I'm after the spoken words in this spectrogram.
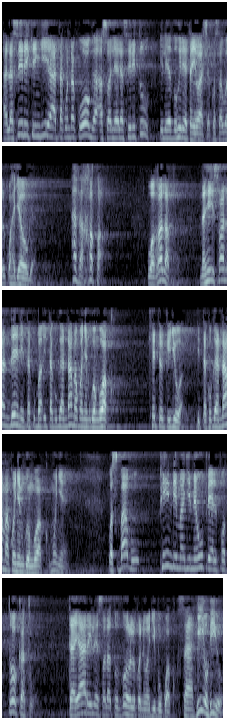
Alasiri kiingia atakwenda kuoga aswali alasiri tu ile dhuhuri ataiacha kwa sababu alikuwa hajaoga. Hadha khata wa ghalat na hii swala ndeni itakugandama kwenye mgongo wako. Kete ukijua itakugandama kwenye mgongo wako mwenyewe. Kwa sababu pindi maji meupe yalipotoka tu tayari ile salatu dhuhur ilikuwa ni wajibu kwako. Saa hiyo hiyo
